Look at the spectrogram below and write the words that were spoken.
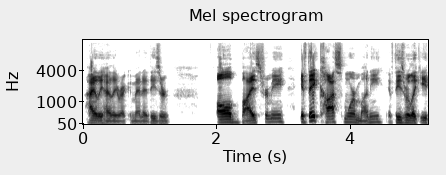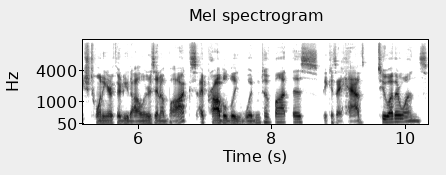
Highly highly recommended. These are all buys for me. If they cost more money, if these were like each twenty or thirty dollars in a box, I probably wouldn't have bought this because I have two other ones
